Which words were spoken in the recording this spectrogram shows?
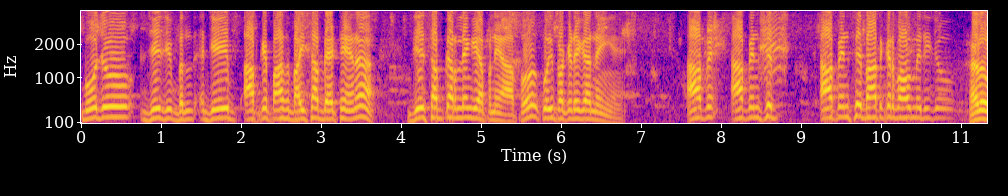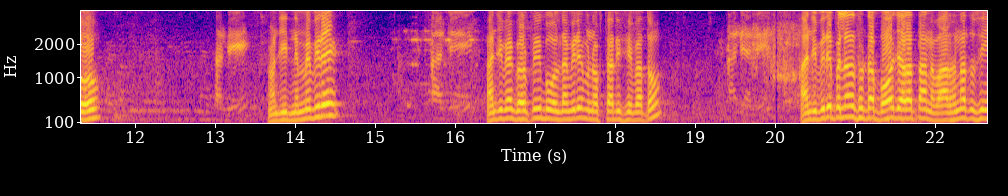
वो जो जे जे बंद जे आपके पास भाई साहब बैठे हैं ना ये सब कर लेंगे अपने आप कोई पकड़ेगा नहीं है आप आप इनसे आप इनसे बात करवाओ मेरी जो हेलो ਹਾਂਜੀ हाँ जी निम्मे ਵੀਰੇ ਹਾਂਜੀ ਹਾਂਜੀ ਮੈਂ ਗੁਰਪ੍ਰੀਤ ਬੋਲਦਾ ਵੀਰੇ ਮਨੁੱਖਤਾ ਦੀ ਸੇਵਾ ਤੋਂ ਹਾਂਜੀ ਹਾਂਜੀ ਹਾਂਜੀ ਵੀਰੇ ਪਹਿਲਾਂ ਤਾਂ ਤੁਹਾਡਾ ਬਹੁਤ ਜ਼ਿਆਦਾ ਧੰਨਵਾਦ ਹਨਾ ਤੁਸੀਂ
